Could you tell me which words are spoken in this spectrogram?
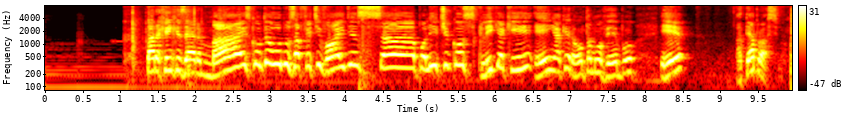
Para quem quiser mais conteúdos afetivoides uh, políticos, clique aqui em Aqueronta Movebo e até a próxima.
